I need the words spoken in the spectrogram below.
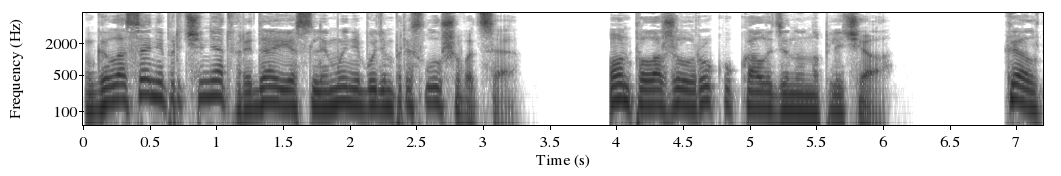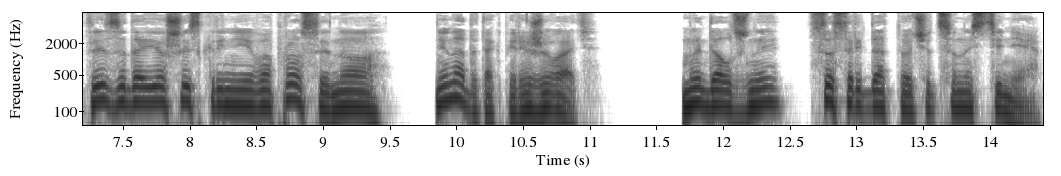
Голоса не причинят вреда, если мы не будем прислушиваться. Он положил руку Каладину на плечо. «Кал, ты задаешь искренние вопросы, но не надо так переживать. Мы должны сосредоточиться на стене.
